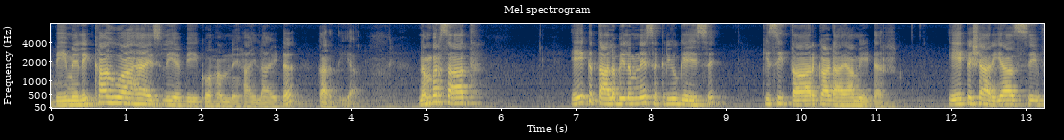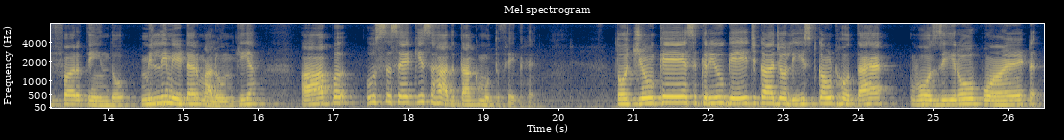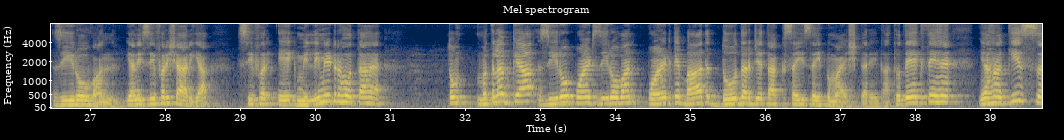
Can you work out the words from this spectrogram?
बी में लिखा हुआ है, इसलिए बी को हमने हाईलाइट कर दिया। नंबर सात, एक तालब इलम ने सक्रिय गेज से किसी तार का डायामीटर एक शारिया सिफर तीन दो मिलीमीटर मालूम किया। आप उससे किस हद तक मुतफिक हैं? तो चूँकि स्क्रू गेज का जो लीस्ट काउंट होता है, वो ज़ीरो पॉइंट ज़ीरो वन यानी सिफर शारिया सिफर एक मिलीमीटर होता है। तो मतलब क्या zero point zero one point के बाद दो दर्जे तक सही सही पमाइश करेगा? तो देखते हैं यहाँ किस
